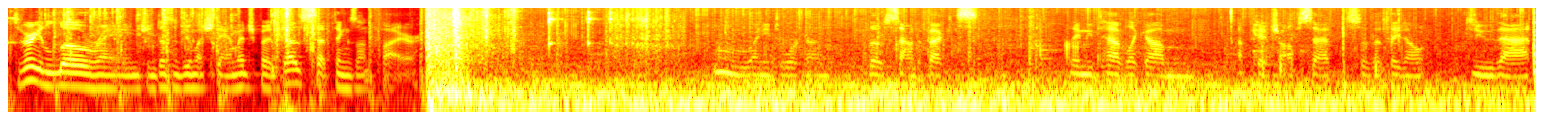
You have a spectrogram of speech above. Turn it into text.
It's very low range and doesn't do much damage, but it does set things on fire. Those sound effects. They need to have like um, a pitch offset so that they don't do that.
